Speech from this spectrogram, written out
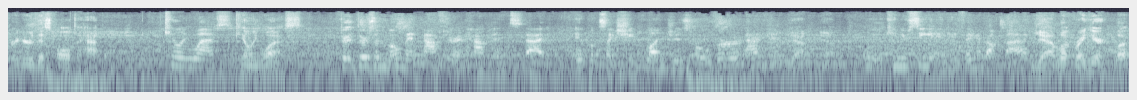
Trigger this all to happen. Killing Wes. Killing Wes. There, there's a moment after it happens that it looks like she lunges over at him. Yeah, yeah. Can you see anything about that? Yeah, look, right here. Look.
